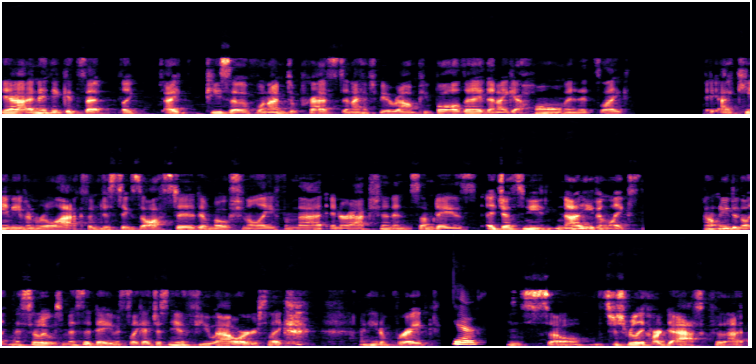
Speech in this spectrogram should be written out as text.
yeah and i think it's that like i piece of when i'm depressed and i have to be around people all day then i get home and it's like I can't even relax. I'm just exhausted emotionally from that interaction. And some days I just need not even like I don't need to like necessarily miss a day. It's like I just need a few hours. Like I need a break. Yeah. And so it's just really hard to ask for that.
